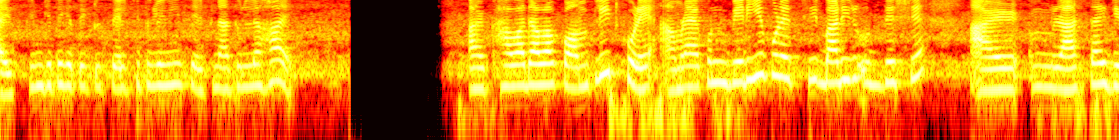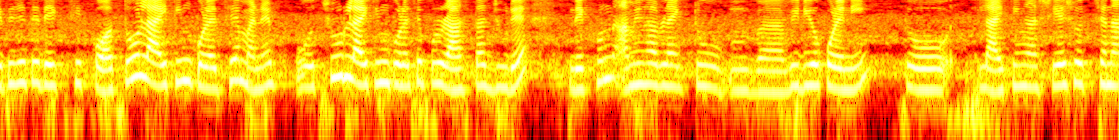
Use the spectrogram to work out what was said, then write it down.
আইসক্রিম খেতে খেতে একটু সেলফি তুলে নিই, সেলফি না তুললে হয়। আর খাওয়া দাওয়া কমপ্লিট করে আমরা এখন বেরিয়ে পড়েছি বাড়ির উদ্দেশ্যে। আর রাস্তায় যেতে যেতে দেখছি কত লাইটিং করেছে মানে প্রচুর লাইটিং করেছে পুরো রাস্তা জুড়ে। দেখুন, আমি ভাবলাম একটু ভিডিও করে নিই। তো লাইটিং আর শেষ হচ্ছে না।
